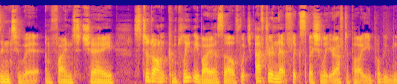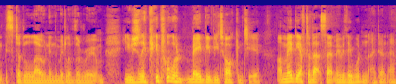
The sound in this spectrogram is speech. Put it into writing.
into it and finds Che stood on completely by herself, which after a Netflix special at your after party, you probably wouldn't be stood alone in the middle of the room. Usually people would maybe be talking to you. Or maybe after that set, maybe they wouldn't. I don't know.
